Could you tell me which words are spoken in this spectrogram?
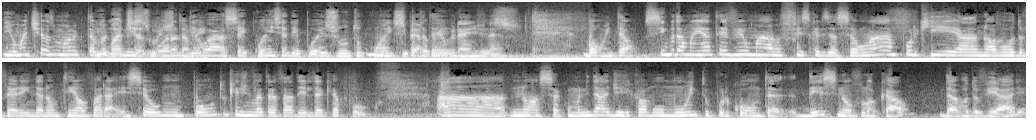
E o Matias Moura que estava aqui o Matias Moura deu a sequência depois junto com a equipe também. Rio Grande, né? Bom, então, 5 da manhã teve uma fiscalização lá porque a nova rodoviária ainda não tem alvará. Esse é um ponto que a gente vai tratar dele daqui a pouco. A nossa comunidade reclamou muito por conta desse novo local da rodoviária.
